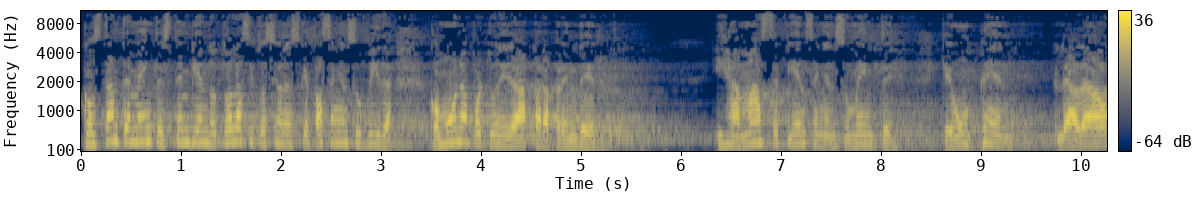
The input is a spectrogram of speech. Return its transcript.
Constantemente estén viendo todas las situaciones que pasan en su vida como una oportunidad para aprender. Y jamás se piensen en su mente que un pen le ha dado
